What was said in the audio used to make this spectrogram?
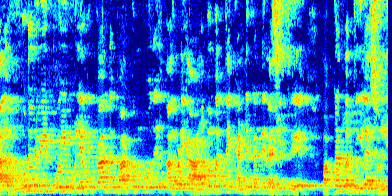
அதை ஊடுருவி போய் உள்ளே உட்கார்ந்து பார்க்கும்போது அதனுடைய அனுபவத்தை கண்டு கண்டு ரசித்து மக்கள் மத்தியில் சொல்லி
